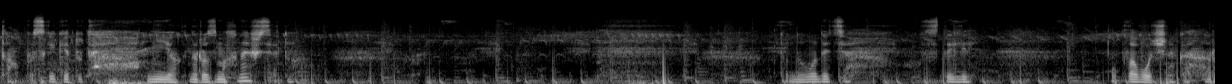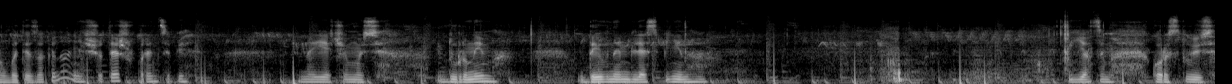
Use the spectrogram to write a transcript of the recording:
Так, оскільки тут ніяк не розмахнешся, то доводиться в стилі поплавочника робити закидання, що теж, в принципі, не є чимось дурним, дивним для спінінга. Я цим користуюсь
